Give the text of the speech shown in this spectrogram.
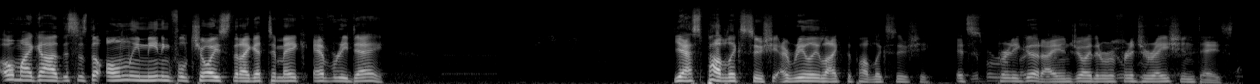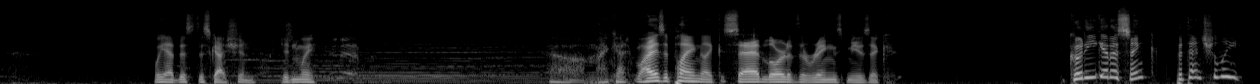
Oh my god, this is the only meaningful choice that I get to make every day. Yes, public sushi. I really like the public sushi. It's pretty good. I enjoy the refrigeration taste. We had this discussion, didn't we? Oh my god. Why is it playing like sad Lord of the Rings music? Could he get a sink potentially?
